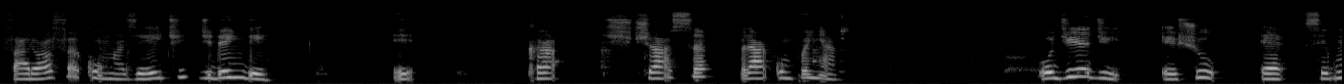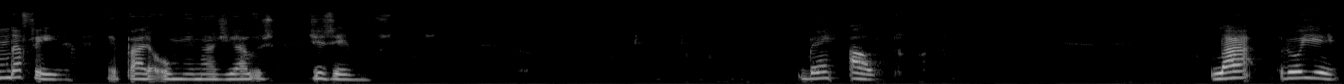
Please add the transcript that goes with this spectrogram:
farofa com azeite de dendê e cachaça para acompanhar. O dia de Exu é segunda-feira e para homenageá-los dizemos bem alto. Laroye,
